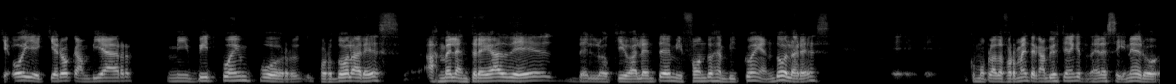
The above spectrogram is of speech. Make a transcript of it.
que, oye, quiero cambiar mi Bitcoin por, por dólares, hazme la entrega de, de, lo equivalente de mis fondos en Bitcoin en dólares. Eh, como plataforma de intercambios tienen que tener ese dinero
